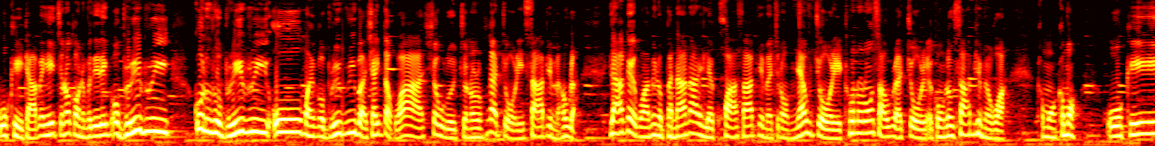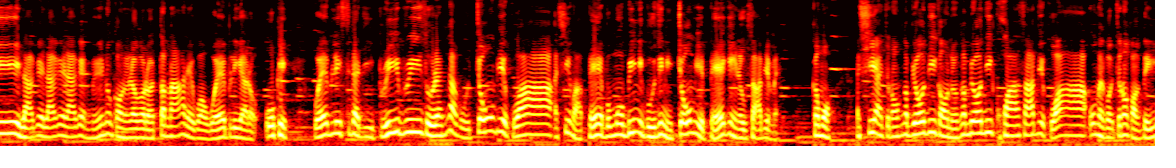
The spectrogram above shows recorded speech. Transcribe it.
okay ဒါပဲဟေးကျွန်တော်ကောင်တွေမသေးသေးဘူး oh bravery ကိုလူတို့ bravery oh my god bravery ပါရိုက်တက်ကွာရှုပ်လို့ကျွန်တော်တို့ငှက်ကြော်တွေစားပြစ်မယ်ဟုတ်လားလာခဲ့ကွာမင်းတို့ banana တွေလည်းခွာစားပြစ်မယ်ကျွန်တော်မြောက်ကြော်တွေထုံထုံထုံစားဦးတာကြော်တွေအကုန်လုံးစားပြစ်မယ်ကွာ come on come on okay လာခဲ့လာခဲ့လာခဲ့မင်းတို့ကောင်တွေတော့ကတော့တနာတယ်ကွာ well play ကတော့ okay well play စစ်တက်ကြီး bravery ဆိုတဲ့ငှက်ကိုကျုံးပြစ်ကွာအရှိမဘဲဘုံဘုံပြီးနေကူစီနေကျုံးပြစ်ဘဲကင်လို့စားပြစ်မယ် come on အရှိကကျွန်တော်ငပြောသီးကောင်တွေငပြောသီးခွာစားပြစ်ကွာ oh my god ကျွန်တော်ကောင်သေး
